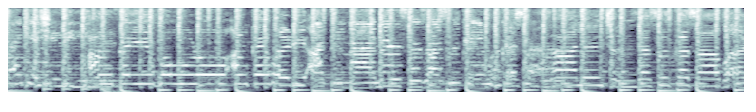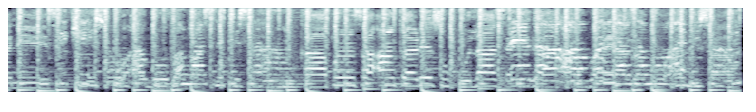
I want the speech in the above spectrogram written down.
sake shiri. An kai gauro an kai bari a a tunaninsu za su na saba ne. Suke so a gobe masu tisa kafin sa an kare su kula sai ga abu ya zamo a bisa.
